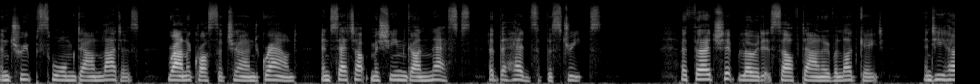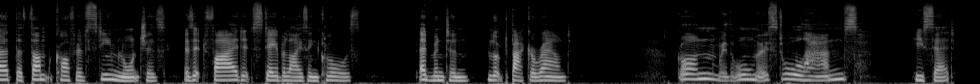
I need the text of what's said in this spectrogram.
and troops swarmed down ladders, ran across the churned ground, and set up machine gun nests at the heads of the streets. A third ship lowered itself down over Ludgate, and he heard the thump cough of steam launchers as it fired its stabilizing claws. Edmonton looked back around. Gone with almost all hands, he said,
